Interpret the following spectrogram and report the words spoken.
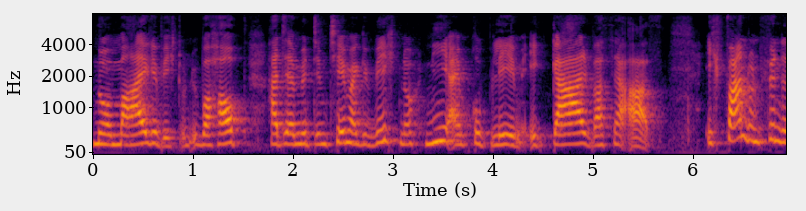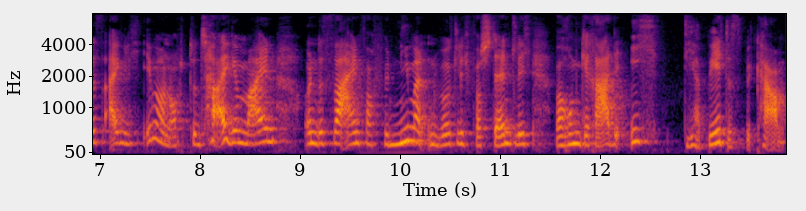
Normalgewicht und überhaupt hat er mit dem Thema Gewicht noch nie ein Problem, egal was er aß. Ich fand und finde es eigentlich immer noch total gemein und es war einfach für niemanden wirklich verständlich, warum gerade ich Diabetes bekam.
